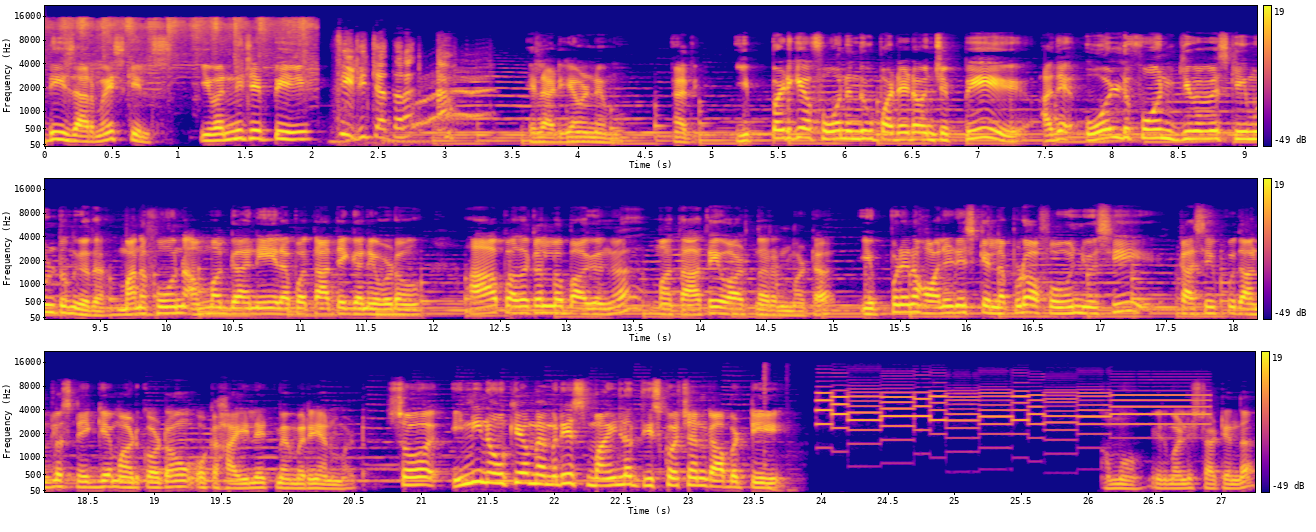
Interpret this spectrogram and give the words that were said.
దీస్ ఆర్ మై స్కిల్స్ ఇవన్నీ చెప్పి ఇలా అడిగామండేమో. అది. ఇప్పటికే ఫోన్ ఎందుకు పడేయడం అని చెప్పి అదే old phone give away scheme ఉంటుంది కదా. మన ఫోన్ అమ్మకి కానీ లేకపోతే తాతయ్యకి కానీ ఇవ్వడం. ఆ పథకంలో భాగంగా మా తాతయ్య వాడుతున్నారనమాట ఎప్పుడైనా హాలిడేస్కి వెళ్ళినప్పుడు ఆ ఫోన్ చూసి కాసేపు దాంట్లో స్నేక్ గేమ్ ఆడుకోవడం ఒక హైలైట్ మెమరీ అనమాట సో ఇన్ని నోకియా మెమరీస్ మైండ్లోకి తీసుకొచ్చాను కాబట్టి అమ్మో ఇది మళ్ళీ స్టార్ట్ అయిందా?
